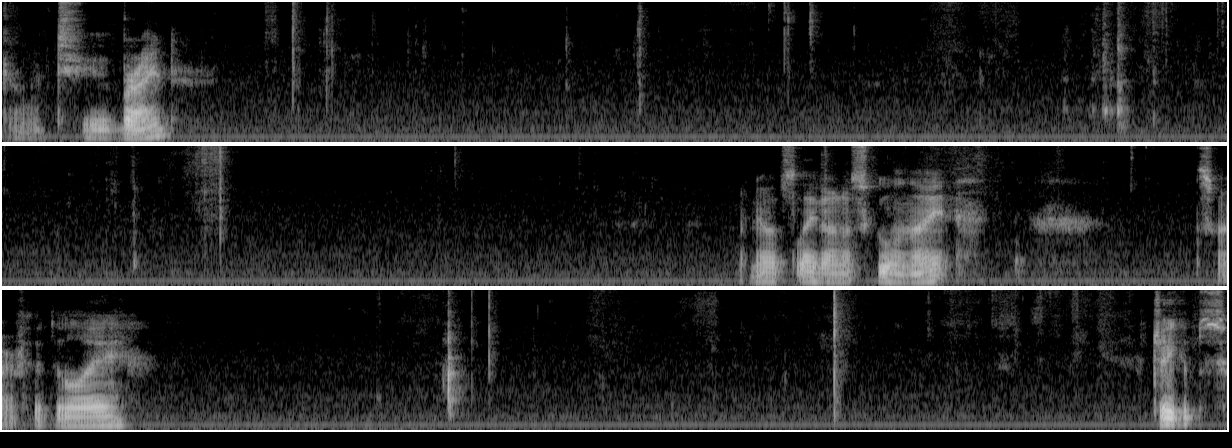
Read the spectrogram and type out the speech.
Going to Brian. I know it's late on a school night. Sorry for the delay. Jacobs,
